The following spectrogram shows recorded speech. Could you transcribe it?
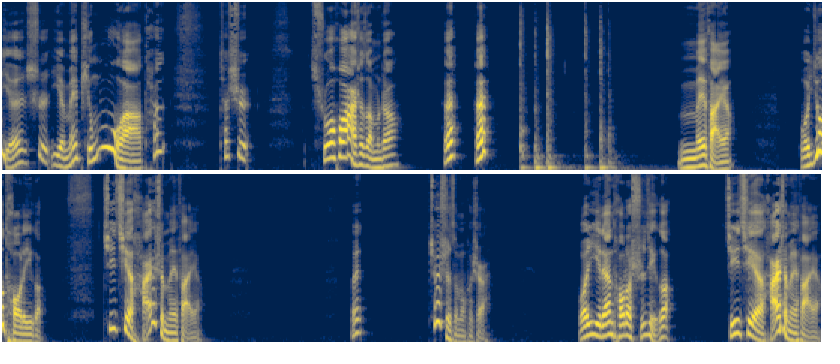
也是也没屏幕啊，它它是说话是怎么着？哎哎。没反应，我又投了一个，机器还是没反应。哎，这是怎么回事？我一连投了十几个，机器还是没反应。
